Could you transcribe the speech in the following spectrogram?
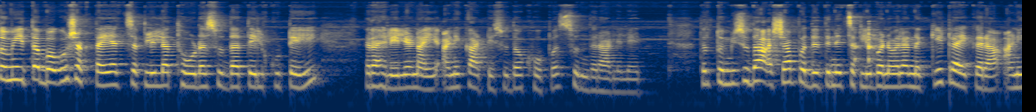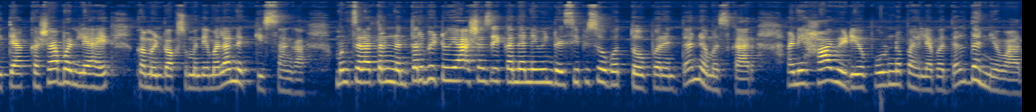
तुम्ही इथं बघू शकता या चकलीला थोडंसुद्धा तेल कुठेही राहिलेले नाही आणि काटेसुद्धा खूपच सुंदर आलेले आहेत. तर तुम्हीसुद्धा अशा पद्धतीने चकली बनवायला नक्की ट्राय करा आणि त्या कशा बनल्या आहेत कमेंट बॉक्समध्ये मला नक्कीच सांगा. मग चला तर नंतर भेटूया अशाच एखाद्या नवीन रेसिपीसोबत तोपर्यंत नमस्कार आणि हा व्हिडिओ पूर्ण पाहिल्याबद्दल धन्यवाद.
